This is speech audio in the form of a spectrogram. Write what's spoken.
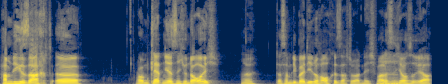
haben die gesagt, äh, warum kletten die das nicht unter euch? Ne? Das haben die bei dir doch auch gesagt, oder nicht? War das mhm. nicht auch so? Ja.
